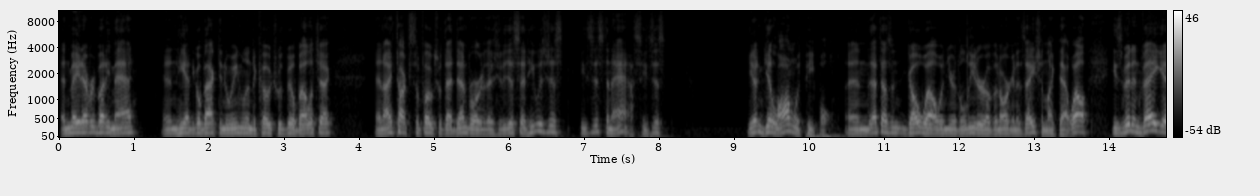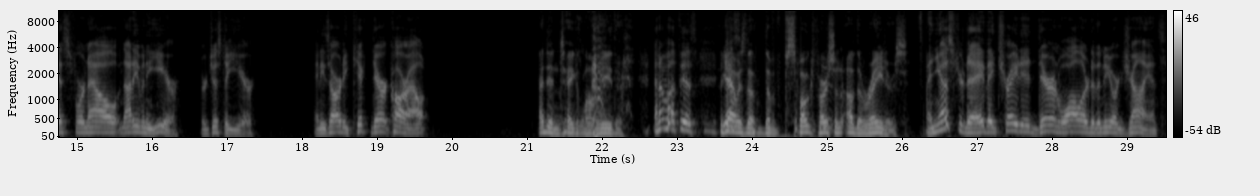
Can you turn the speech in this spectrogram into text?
and made everybody mad, and he had to go back to New England to coach with Bill Belichick. And I talked to some folks with that Denver organization. They just said he was just he's just an ass. He's just he doesn't get along with people, and that doesn't go well when you're the leader of an organization like that. Well, he's been in Vegas for now not even a year or just a year, and he's already kicked Derek Carr out. That didn't take long either. And how about this? The guy was the, the spokesperson of the Raiders. And yesterday they traded Darren Waller to the New York Giants,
